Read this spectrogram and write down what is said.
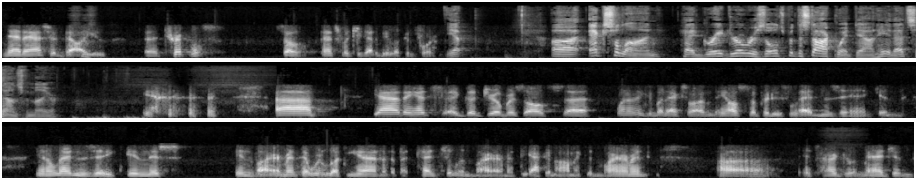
net asset value uh, triples. So that's what you got to be looking for. Yep. Uh, Excellon had great drill results, but the stock went down. Hey, that sounds familiar. Yeah. uh, yeah, they had uh, good drill results. Uh, one of the things about Exxon, they also produce lead and zinc, and you know, lead and zinc in this environment that we're looking at, the potential environment, the economic environment. Uh, it's hard to imagine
